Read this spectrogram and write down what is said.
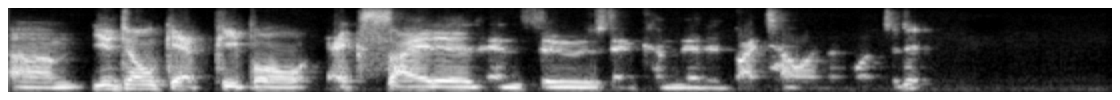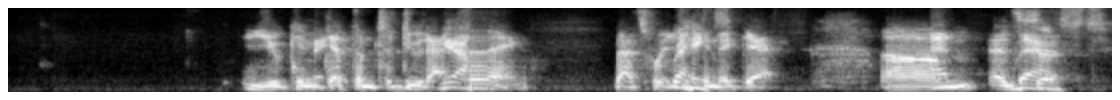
um, you don't get people excited enthused and committed by telling them what to do you can get them to do that yeah. thing that's what right. you can get um, and best.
